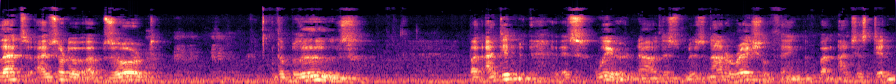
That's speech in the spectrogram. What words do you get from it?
That's, I sort of absorbed the blues, but I didn't, it's weird. Now, this is not a racial thing, but I just didn't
